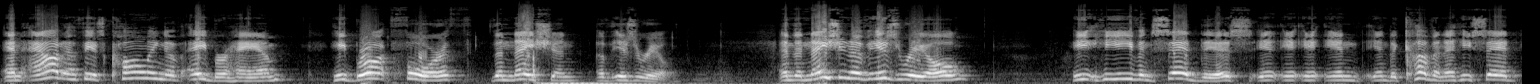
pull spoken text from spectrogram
and out of his calling of Abraham, he brought forth the nation of Israel. And the nation of Israel, he, he even said this in, in, in the covenant. He said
